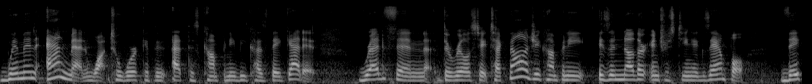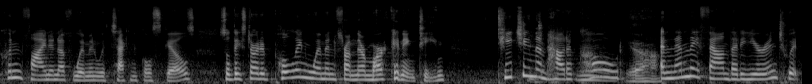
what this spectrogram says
women and men want to work at, the, at this company because they get it. Redfin, the real estate technology company, is another interesting example. They couldn't find enough women with technical skills, so they started pulling women from their marketing team teaching them how to code. Mm, yeah. And then they found that a year into it,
